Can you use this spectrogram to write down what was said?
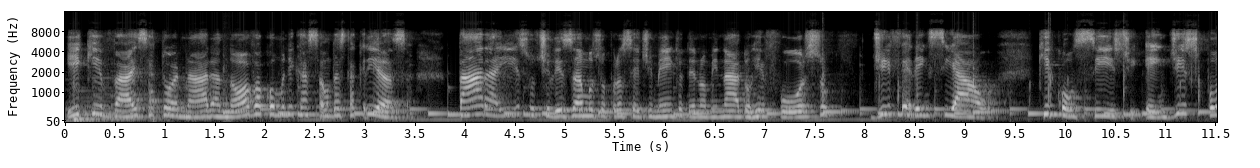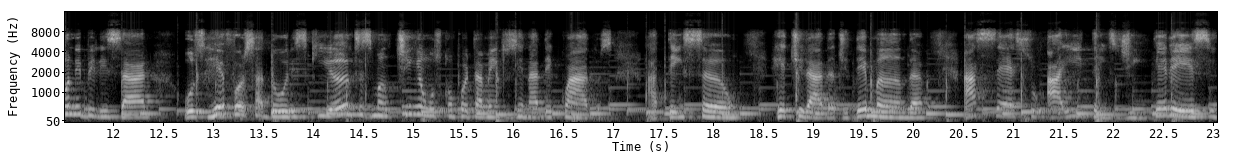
e que vai se tornar a nova comunicação desta criança. Para isso, utilizamos o procedimento denominado reforço diferencial, que consiste em disponibilizar os reforçadores que antes mantinham os comportamentos inadequados, atenção, retirada de demanda, acesso a itens de interesse.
